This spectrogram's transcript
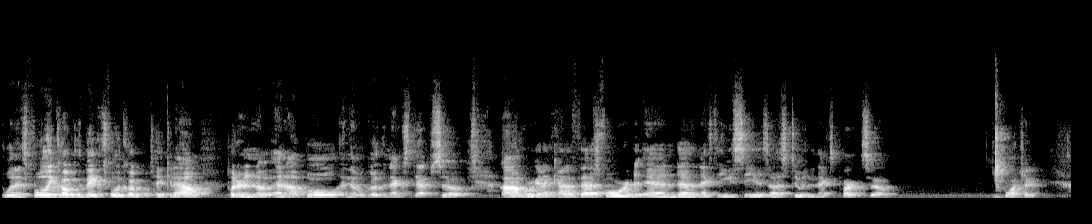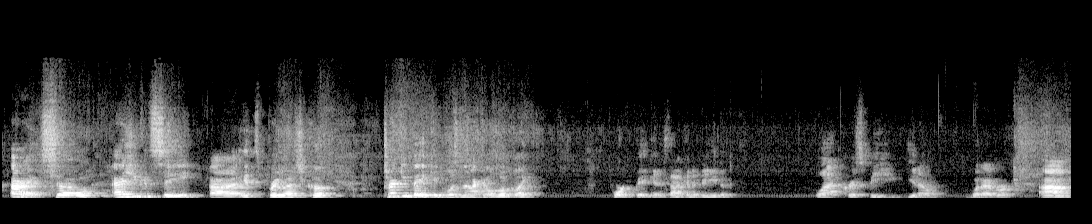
when it's fully cooked, the bacon's fully cooked, we'll take it out, put it in a, in a bowl, and then we'll go to the next step. So um, we're going to kind of fast forward, and uh, the next thing you see is us doing the next part. So keep watching. All right, so as you can see, uh, it's pretty much cooked. Turkey bacon was not going to look like pork bacon. It's not going to be the black, crispy, you know, whatever. Um,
